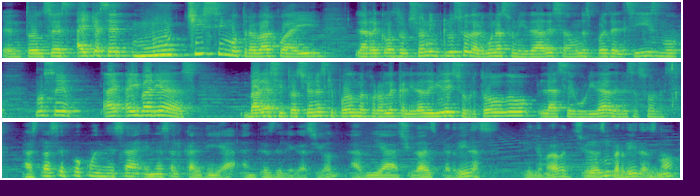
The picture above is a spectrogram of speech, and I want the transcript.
Entonces hay que hacer muchísimo trabajo ahí, la reconstrucción incluso de algunas unidades aún después del sismo, no sé, hay, hay varias, varias situaciones que podemos mejorar la calidad de vida y sobre todo la seguridad en esas zonas. Hasta hace poco en esa, en esa alcaldía, antes delegación, había ciudades perdidas. Le llamaban ciudades perdidas, ¿no?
